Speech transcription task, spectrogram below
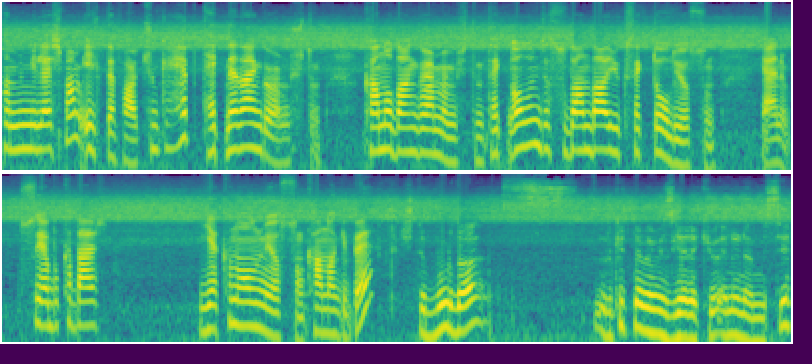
samimileşmem ilk defa. Çünkü hep tekneden görmüştüm. Kanodan görmemiştim. Tekne olunca sudan daha yüksekte oluyorsun. Yani suya bu kadar yakın olmuyorsun kano gibi. İşte burada ürkütmememiz gerekiyor en önemlisi.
